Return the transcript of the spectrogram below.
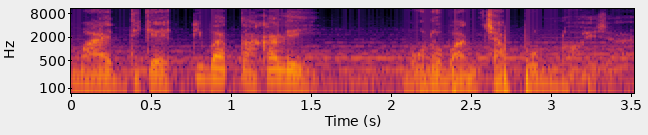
মায়ের দিকে একটিবার তাকালেই মনোবাঞ্ছা পূর্ণ হয়ে যায়।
